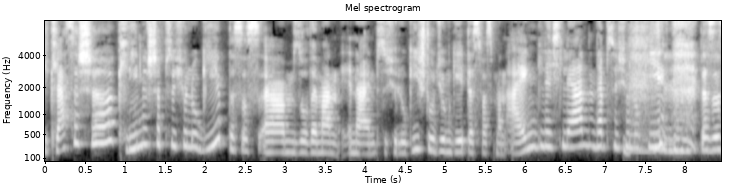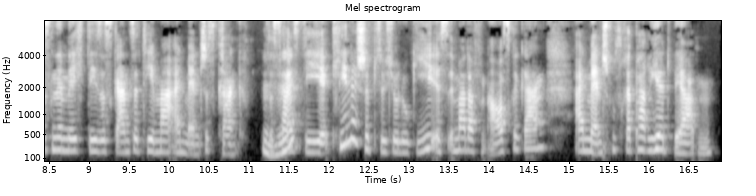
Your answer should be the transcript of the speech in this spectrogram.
die klassische klinische Psychologie, das ist ähm, so, wenn man in ein Psychologiestudium geht, das, was man eigentlich lernt in der Psychologie. das ist nämlich dieses ganze Thema, ein Mensch ist krank. Das mhm. heißt, die klinische Psychologie ist immer davon ausgegangen, ein Mensch muss repariert werden.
